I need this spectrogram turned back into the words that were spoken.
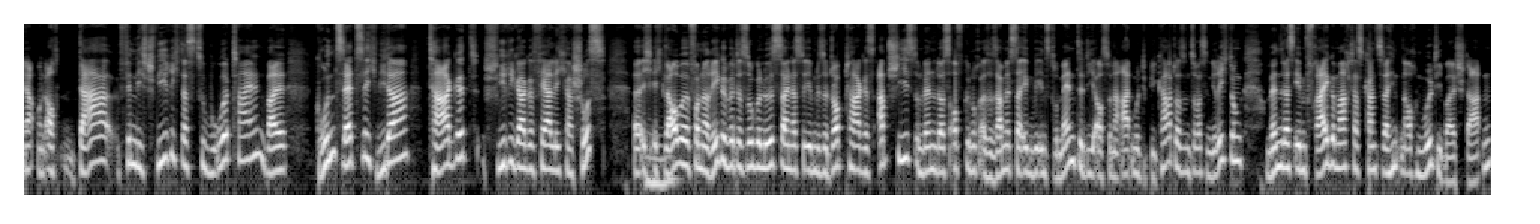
Ja, und auch da finde ich es schwierig, das zu beurteilen, weil grundsätzlich wieder Target, schwieriger, gefährlicher Schuss. Äh, ich, mhm. ich glaube, von der Regel wird es so gelöst sein, dass du eben diese Drop-Targets abschießt und wenn du das oft genug, also sammelst da irgendwie Instrumente, die auch so eine Art Multiplikator sind, sowas in die Richtung. Und wenn du das eben frei gemacht hast, kannst du da hinten auch einen Multiball starten.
